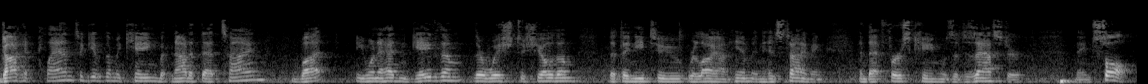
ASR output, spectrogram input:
God had planned to give them a king, but not at that time. But He went ahead and gave them their wish to show them that they need to rely on Him and His timing. And that first king was a disaster named Saul.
